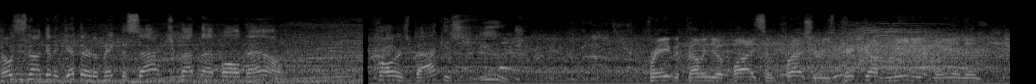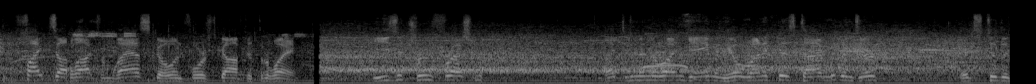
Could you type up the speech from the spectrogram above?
knows he's not going to get there to make the sack, bat that ball down. Caller's back is huge. Craven coming to apply some pressure. He's picked up immediately and then fights up a lot from Lasco and forced Goff to throw away. He's a true freshman. Liked him in the run game, and he'll run it this time. Windsor gets to the.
